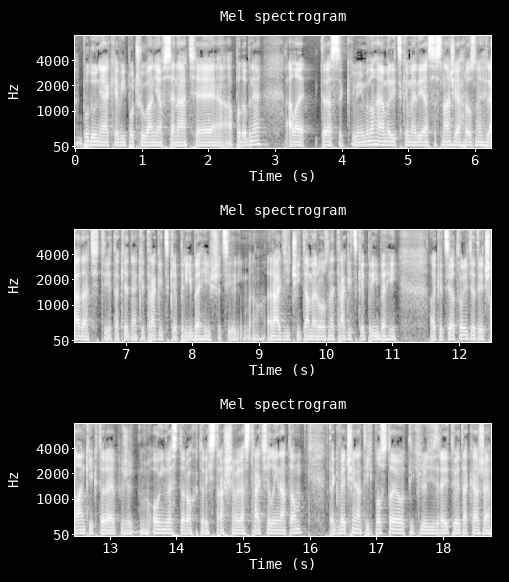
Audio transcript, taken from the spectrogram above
Budú nejaké vypočúvania v Senáte a podobne, ale teraz mnohé americké médiá sa snažia hrozne hľadať tie také nejaké tragické príbehy, všetci no, radi čítame rôzne tragické príbehy, ale keď si otvoríte tie články, ktoré že o investoroch, ktorí strašne veľa stratili na tom, tak väčšina tých postojov tých ľudí z rejtu je taká, že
